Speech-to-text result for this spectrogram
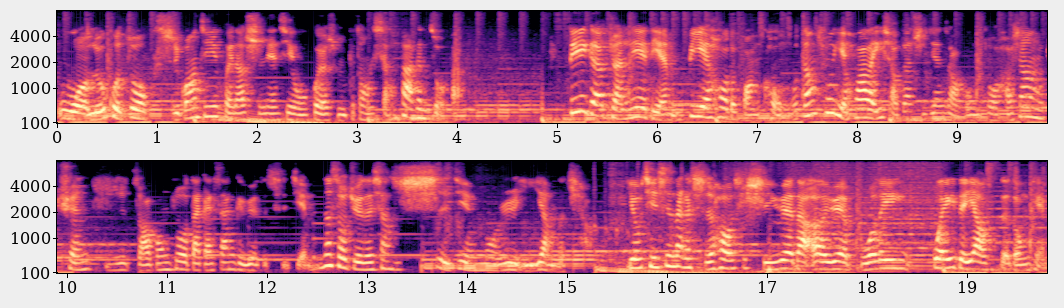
我如果坐时光机回到十年前，我会有什么不同的想法跟做法。第一个转捩点，毕业后的惶恐。我当初也花了一小段时间找工作，好像全职找工作大概三个月的时间。那时候觉得像是世界末日一样的长，尤其是那个时候是十一月到二月，柏林灰的要死的冬天。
